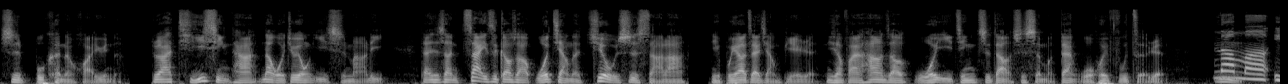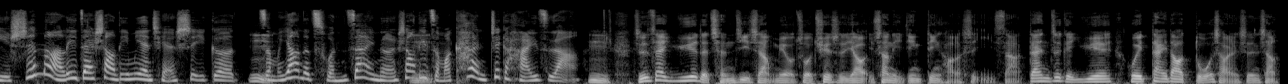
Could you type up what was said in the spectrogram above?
是不可能怀孕的，所以他提醒他，那我就用以实玛利。但是上再一次告诉他，我讲的就是撒拉。你不要再讲别人，你想发现他要知道我已经知道是什么，但我会负责任。那么，以实玛利在上帝面前是一个怎么样的存在呢？嗯、上帝怎么看这个孩子啊？嗯，只是在约的成绩上没有错，确实要上帝已经定好了是以撒，但这个约会带到多少人身上，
